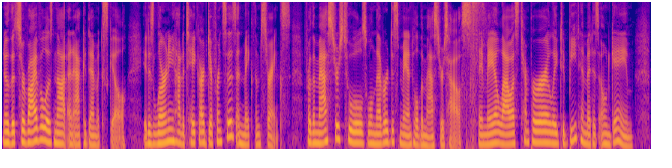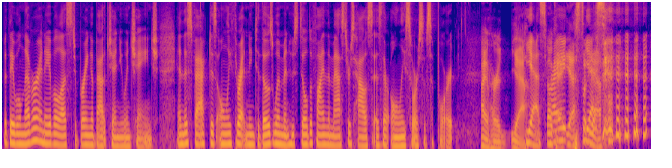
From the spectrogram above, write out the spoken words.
know that survival is not an academic skill. It is learning how to take our differences and make them strengths. For the master's tools will never dismantle the master's house. They may allow us temporarily to beat him at his own game, but they will never enable us to bring about genuine change. And this fact is only threatening to those women who still define the master's house as their only source of support. I've heard, yeah. Yes, Okay, right. yes, yes. yeah.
